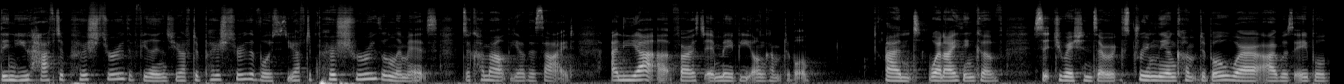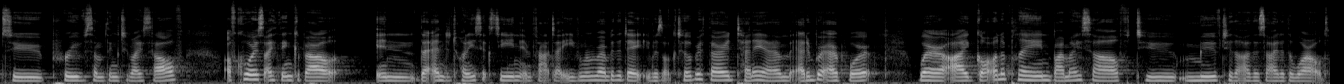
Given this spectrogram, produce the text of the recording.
then you have to push through the feelings, you have to push through the voices, you have to push through the limits to come out the other side. And yeah, at first it may be uncomfortable. And when I think of situations that were extremely uncomfortable where I was able to prove something to myself, of course, I think about in the end of 2016. In fact, I even remember the date. It was October 3rd, 10 a.m., Edinburgh Airport, where I got on a plane by myself to move to the other side of the world.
